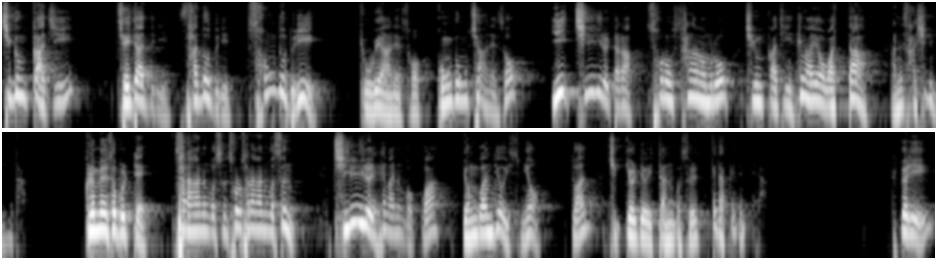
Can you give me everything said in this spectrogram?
지금까지 제자들이 사도들이 성도들이 교회 안에서 공동체 안에서 이 진리를 따라 서로 사랑함으로 지금까지 행하여 왔다라는 사실입니다. 그러면서 볼 때 사랑하는 것은 서로 사랑하는 것은 진리를 행하는 것과 연관되어 있으며 또한 직결되어 있다는 것을 깨닫게 됩니다. 특별히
